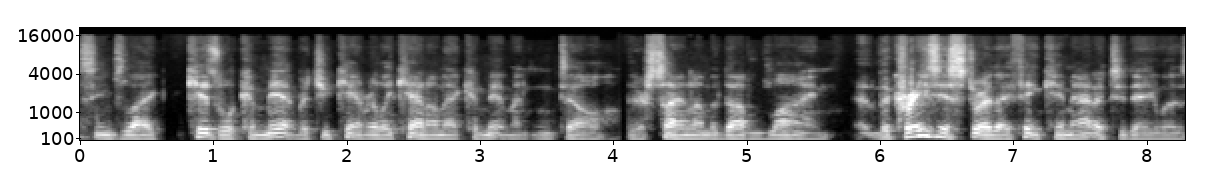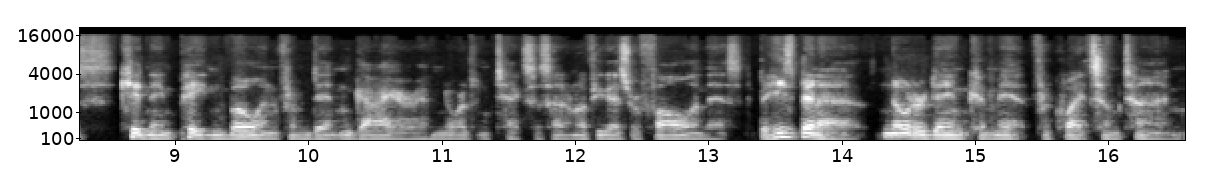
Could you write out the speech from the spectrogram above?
Seems like kids will commit, but you can't really count on that commitment until they're signing on the dotted line. The craziest story that I think came out of today was a kid named Peyton Bowen from Denton Guyer in northern Texas. I don't know if you guys were following this, but he's been a Notre Dame commit for quite some time.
